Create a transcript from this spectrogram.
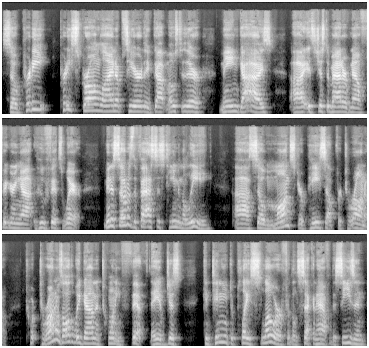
So pretty pretty strong lineups here. They've got most of their main guys. Uh, it's just a matter of now figuring out who fits where. Minnesota's the fastest team in the league, uh, so monster pace up for Toronto. Toronto's all the way down to 25th. They have just continued to play slower for the second half of the season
